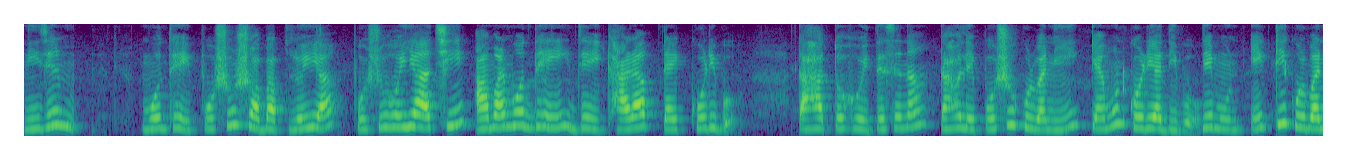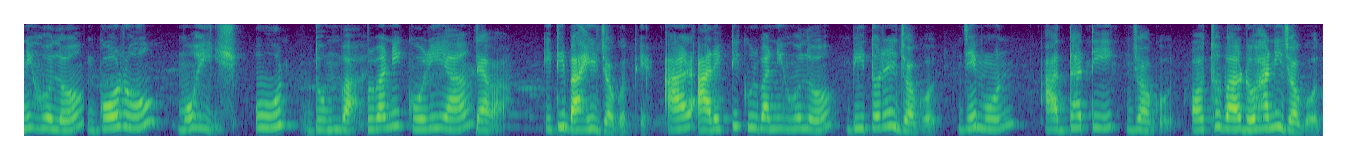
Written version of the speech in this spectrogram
নিজের মধ্যেই পশুর স্বভাব লইয়া পশু হইয়া আছি। আমার মধ্যেই যেই খারাপ ত্যাগ করিব, তাহা তো হইতেছে না। তাহলে পশু কুরবানি কেমন করিয়া দিব? যেমন একটি কুরবানি হলো গরু, মহিষ, উট, দুম্বা কুরবানি করিয়া দেওয়া। এটি বাহির জগতে। আর আরেকটি কুরবানি হলো ভিতরের জগৎ যেমন আধ্যাত্মিক জগৎ অথবা রোহানি জগৎ।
